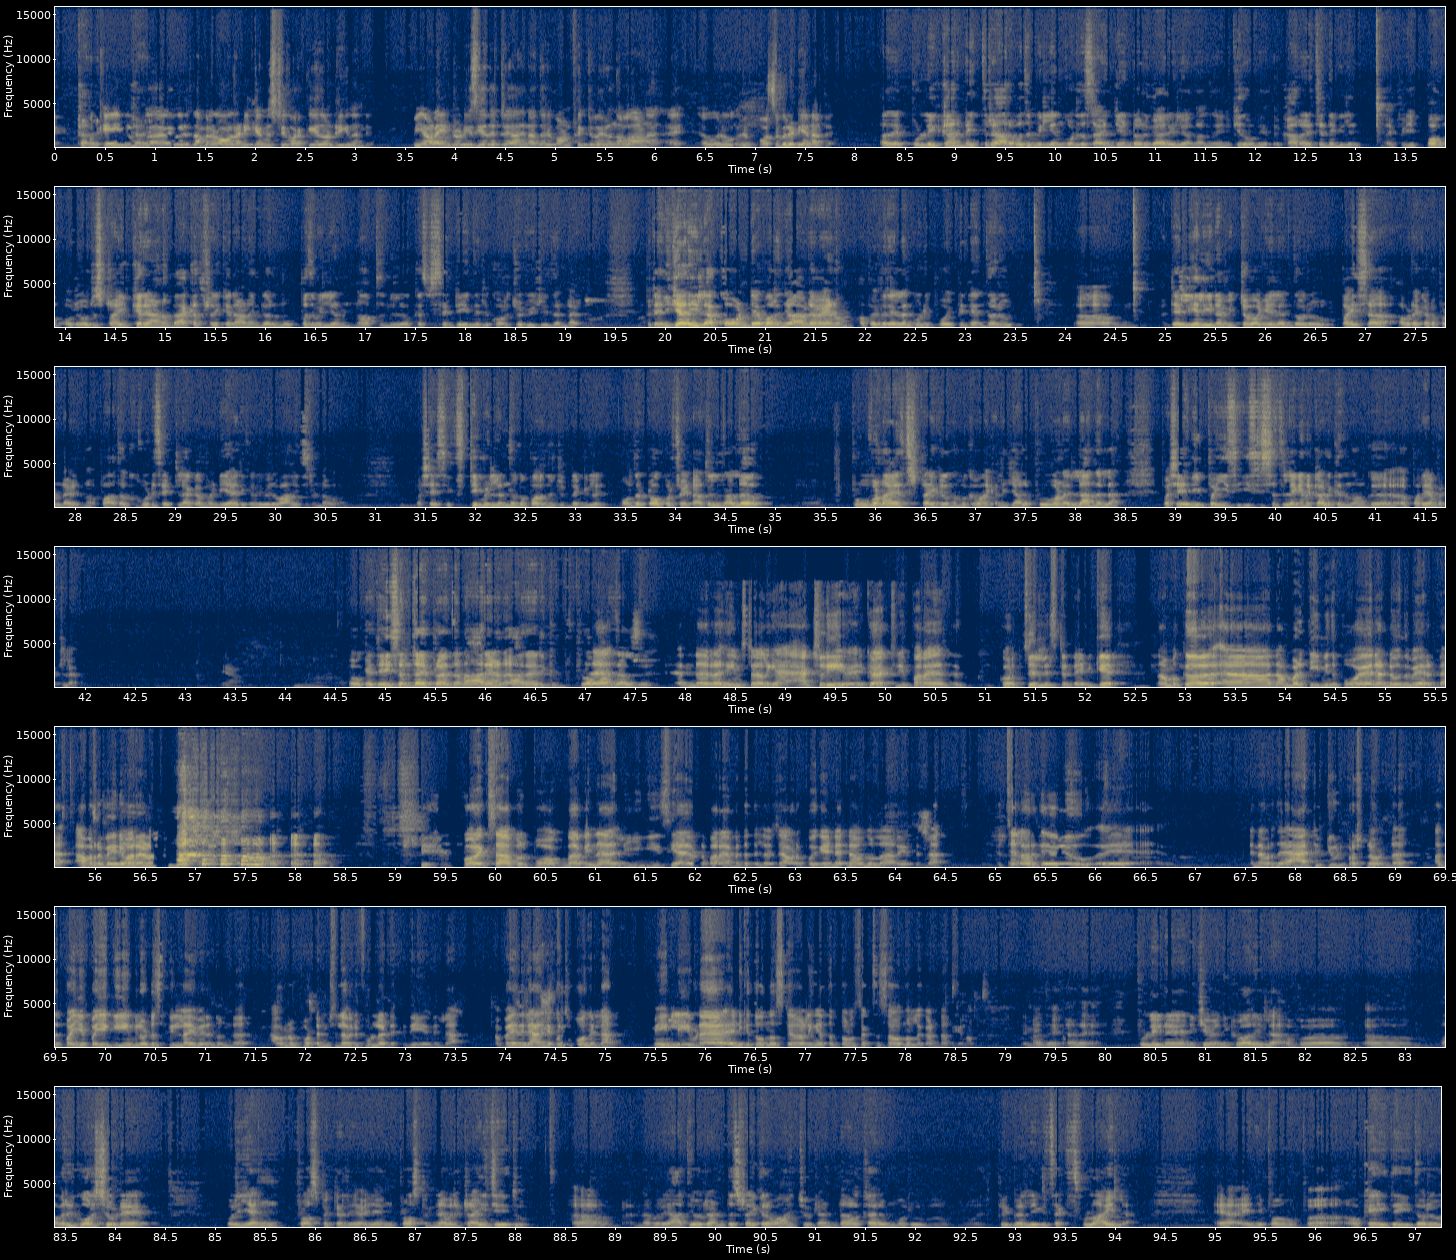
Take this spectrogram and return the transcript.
കെയിനും ഇവർ തമ്മിൽ ഓൾറെഡി കെമിസ്ട്രി വർക്ക് ചെയ്തുകൊണ്ടിരിക്കുന്നുണ്ട്. ഇയാളെ ഇൻട്രൊഡ്യൂസ് ചെയ്തിട്ട് അതിനകത്ത് ഒരു കോൺഫ്ലിക്ട് വരും എന്നുള്ളതാണ് ഒരു ഒരു പോസിബിലിറ്റി അതിനകത്ത്. അതെ പുള്ളിക്കാരനെ ഇത്ര അറുപത് മില്യൺ കൊടുത്ത് സൈൻ ചെയ്യേണ്ട ഒരു കാര്യമില്ല എന്നാണ് എനിക്ക് തോന്നിയത്. കാരണം വെച്ചിട്ടുണ്ടെങ്കിൽ ഇപ്പം ഒരു ഒരു സ്ട്രൈക്കറാണ് ബാക്കപ്പ് സ്ട്രൈക്കർ ആണെങ്കിൽ ഒരു മുപ്പത് മില്യൺ നാൽപ്പത് മില്യൺ ഒക്കെ സെൻഡ് ചെയ്യുന്നതിൽ കുറച്ചൊരു ഇതുണ്ടായിരുന്നു. പിന്നെ എനിക്കറിയില്ല കോണ്ടെ പറഞ്ഞു അവനെ വേണം അപ്പൊ ഇവരെല്ലാം കൂടി പോയി. പിന്നെ എന്തോ ഒരു ഡൽഹിയലീനെ വിറ്റ വകയിൽ എന്തോ ഒരു പൈസ അവിടെ കിടപ്പുണ്ടായിരുന്നു. അപ്പൊ അതൊക്കെ കൂടി സെറ്റിലാക്കാൻ വേണ്ടിയായിരിക്കും ഇവർ വാങ്ങിച്ചിട്ടുണ്ടാവുക. പക്ഷെ സിക്സ്റ്റി മില്യൺ എന്നൊക്കെ പറഞ്ഞിട്ടുണ്ടെങ്കിൽ ഓൺ ദ ടോപ്പർ സൈഡ് അതിൽ നല്ല പ്രൂവൺ ആയ സ്ട്രൈക്കർ നമുക്ക് വാങ്ങി അല്ല ഇയാൾ പ്രൂവൺ അല്ല എന്നല്ല. പക്ഷെ ഇനിയിപ്പോ ഈ ഈ സിസ്റ്റത്തിൽ എങ്ങനെ കളിക്കുന്നത് നമുക്ക് പറയാൻ പറ്റില്ല. ഓക്കെ ജെയ്സന്റെ അഭിപ്രായം എന്താണ്? ആരാണ് ആരായിരിക്കും ഫ്ലോപ്പ് ചാൻസ്? എന്റെ റഹീം സ്റ്റാലിക്ക് ആക്ച്വലി എനിക്ക് ആക്ച്വലി പറയാൻ കുറച്ച് ലിസ്റ്റ് ഉണ്ട്. എനിക്ക് നമുക്ക് നമ്മുടെ ടീമിൽ നിന്ന് പോയ രണ്ടു മൂന്ന് പേരുണ്ട്. അവരുടെ പേര് പറയണം ഫോർ എക്സാമ്പിൾ പോഗ്ബ പിന്നെ ലീഗ് ഈസി ആയതുകൊണ്ട് പറയാൻ പറ്റത്തില്ല. പക്ഷെ അവിടെ പോയി കഴിഞ്ഞാൽ എന്നാവുന്നുള്ള അറിയത്തില്ല. ചിലർക്ക് ഒരു എന്താ പറയുക ആറ്റിറ്റ്യൂഡ് പ്രശ്നമുണ്ട്. അത് പയ്യെ പയ്യെ ഗെയിമിലോട്ട് സ്പില്ലായി വരുന്നുണ്ട്. അവരുടെ പൊട്ടൻഷ്യൽ അവർ ഫുൾ ഇത് ചെയ്യുന്നില്ല. അപ്പൊ ഇതിൽ അതിനെ കുറിച്ച് പോകുന്നില്ല. മെയിൻലി ഇവിടെ എനിക്ക് തോന്നുന്നു സ്റ്റേർലിംഗ് എത്രത്തോളം സക്സസ് ആവും എന്നുള്ളത് കണ്ടറിയണം. അതെ അതെ. പുള്ളിനെ എനിക്ക് എനിക്കും അറിയില്ല. അപ്പൊ അവർ കുറച്ചുകൂടെ ഒരു യങ് പ്രോസ്പെക്ട് അല്ലെ? യങ് പ്രോസ്പെക്ടിനെ അവർ ട്രൈ ചെയ്തു. എന്താ പറയുക ആദ്യം ഒരു രണ്ട് സ്ട്രൈക്കറെ വാങ്ങിച്ചു. രണ്ടാൾക്കാരും ഒരു പ്രീമിയർ ലീഗിൽ സക്സസ്ഫുൾ ആയില്ല. ഇനിയിപ്പോ ഓക്കെ ഇത് ഇതൊരു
